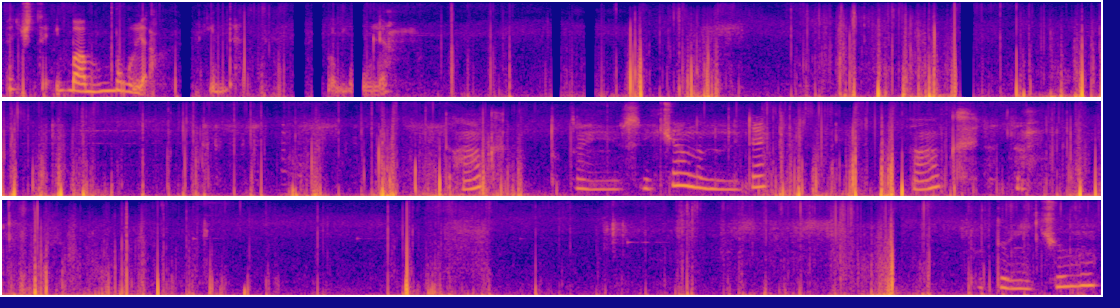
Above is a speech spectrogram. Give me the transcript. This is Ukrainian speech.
Бачите, і бабуля йде. Бабуля. Так, тут свіча, нам не те. Так, Тут.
